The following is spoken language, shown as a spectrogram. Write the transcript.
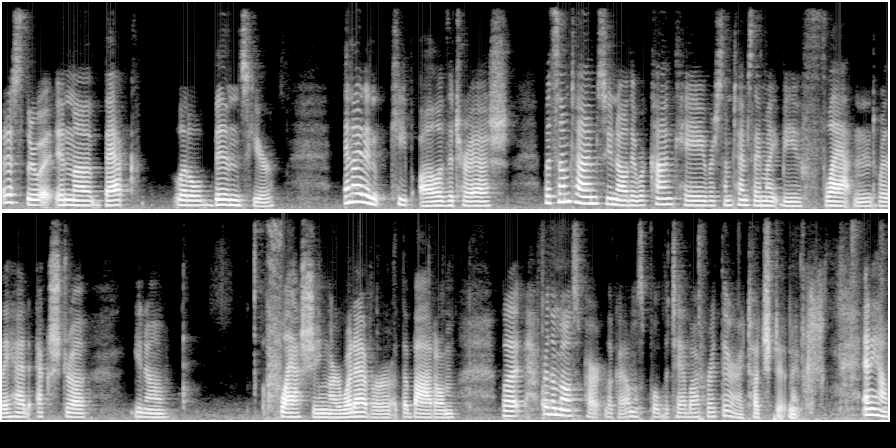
I just threw it in the back little bins here. And I didn't keep all of the trash, But sometimes, you know, they were concave or sometimes they might be flattened where they had extra, you know, flashing or whatever at the bottom. But for the most part, look, I almost pulled the tab off right there. I touched it and it, anyhow,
